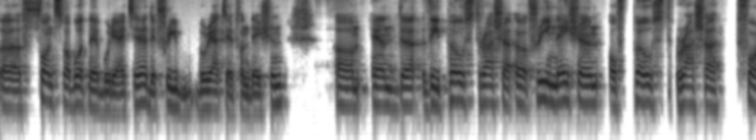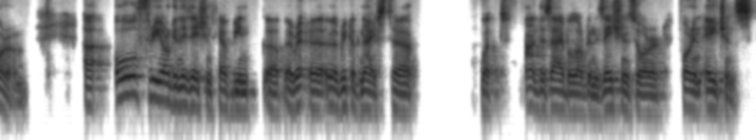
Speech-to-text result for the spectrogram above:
uh, Fond Svobodnaya Buryatia, the Free Buryatia Foundation, um, and uh, the post-Russia uh, Free Nation of Post-Russia Forum. Uh, all three organizations have been uh, re- uh, recognized uh, what undesirable organizations or foreign agents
